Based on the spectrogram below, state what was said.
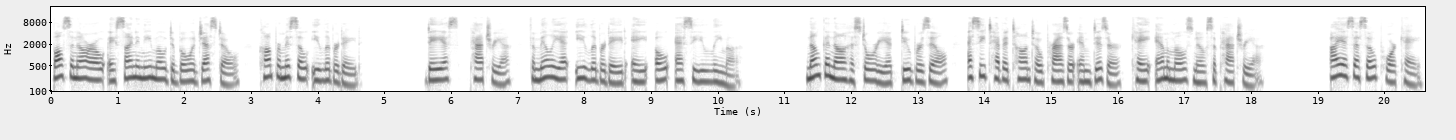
Bolsonaro é sinônimo de boa gesto, compromisso e liberdade. Deus, Pátria, Família e Liberdade a o SU Lima. Nunca na história do Brasil, esse teve tanto prazer em dizer que amamos nossa pátria. ISSO porque.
